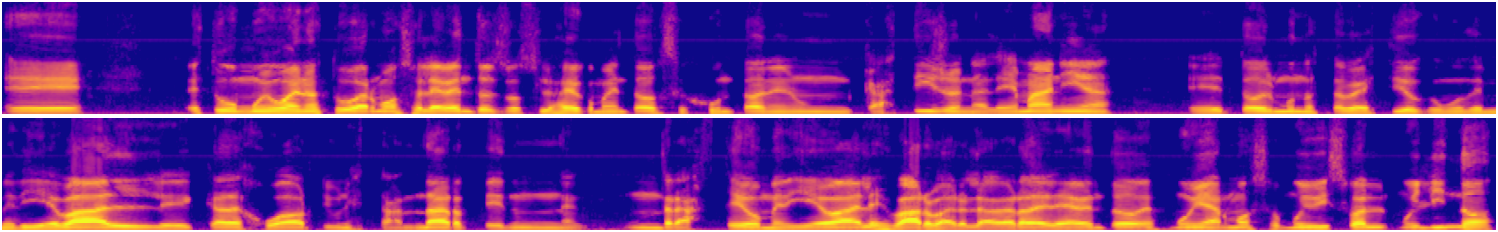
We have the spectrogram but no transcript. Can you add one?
Eh, estuvo muy bueno, estuvo hermoso el evento, yo se los había comentado, se juntaban en un castillo en Alemania. eh, todo el mundo está vestido como de medieval, eh, cada jugador tiene un estandarte, una- un drafteo medieval, es bárbaro, la verdad, el evento es muy hermoso, muy visual, muy lindo.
